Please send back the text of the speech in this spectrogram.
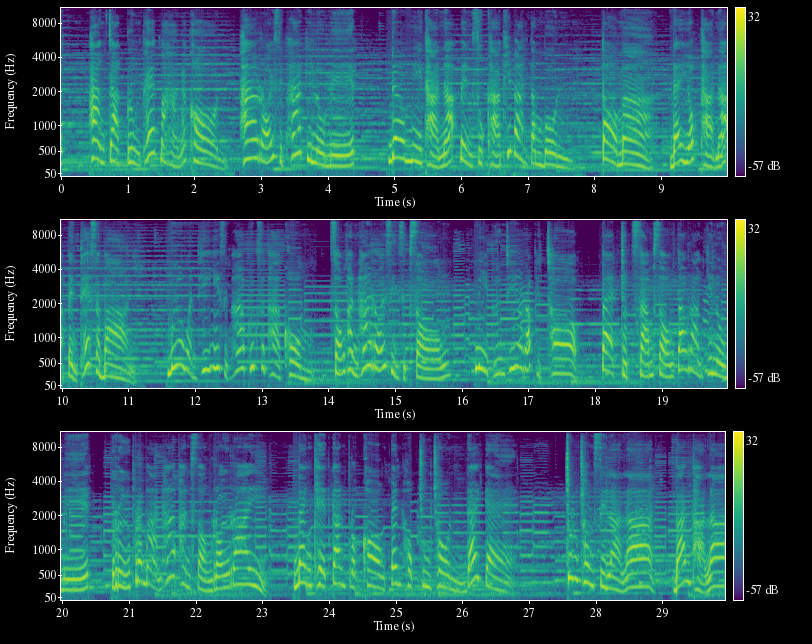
ตร ห่างจากกรุงเทพมหานคร 515 กิโลเมตร เดิมมีฐานะเป็นสุขาพิบาลตำบล ต่อมาได้ยกฐานะเป็นเทศบาล เมื่อวันที่ 25 พฤษภาคม 2542 มีพื้นที่รับผิดชอบ 8.32 ตารางกิโลเมตร หรือประมาณ 5,200 ไร่ แบ่งเขตการปกครองเป็น 6 ชุมชนได้แก่ ชุมชนศิลาลาด บ้านผาลา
